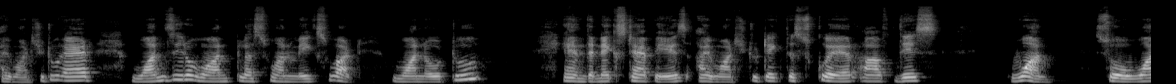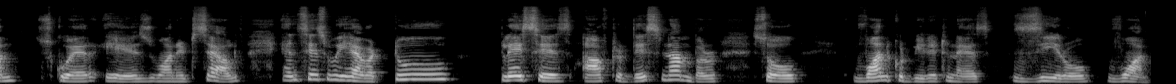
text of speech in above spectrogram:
I want you to add 101 plus 1 makes what? 102 and the next step is I want you to take the square of this 1. So 1 square is 1 itself. And since we have a two places after this number, so 1 could be written as 0, 1.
